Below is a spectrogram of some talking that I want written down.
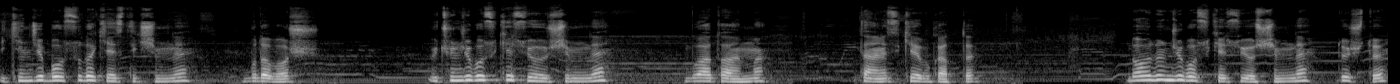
İkinci boss'u da kestik şimdi. Bu da boş. Üçüncü boss'u kesiyoruz şimdi. Bu atar mı? Bir tanesi kebuk attı. Dördüncü boss'u kesiyoruz şimdi. Düştü.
